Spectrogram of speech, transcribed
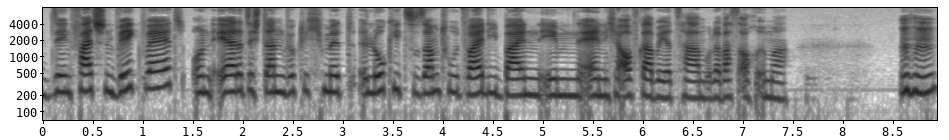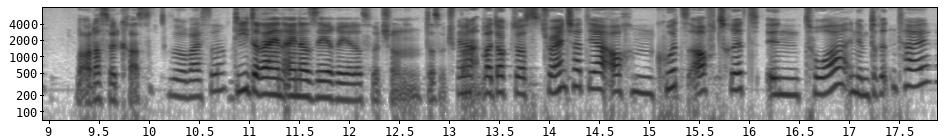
den falschen Weg wählt und er sich dann wirklich mit Loki zusammentut, weil die beiden eben eine ähnliche Aufgabe jetzt haben oder was auch immer. Mhm. Boah, das wird krass. So, weißt du? Die drei in einer Serie, das wird schon, das wird Ja, spannend. weil Doctor Strange hat ja auch einen Kurzauftritt in Thor, in dem dritten Teil.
